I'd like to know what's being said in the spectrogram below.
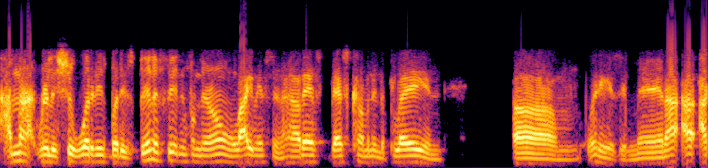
I'm not really sure what it is, but it's benefiting from their own likeness and how that's that's coming into play. And um, what is it, man? I I,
